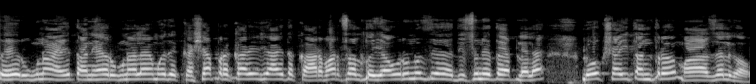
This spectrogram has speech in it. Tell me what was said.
तर हे रुग्ण आहेत आणि ह्या रुग्णालयामध्ये कशा प्रकारे जे आहे तर कारभार चालतो यावरूनच दिसून येतं आहे आपल्याला. लोकशाही तंत्र माजलगाव.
